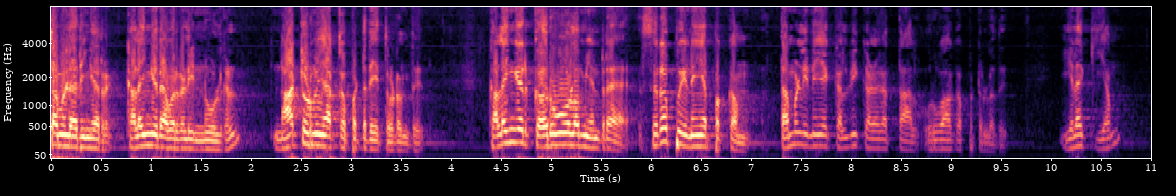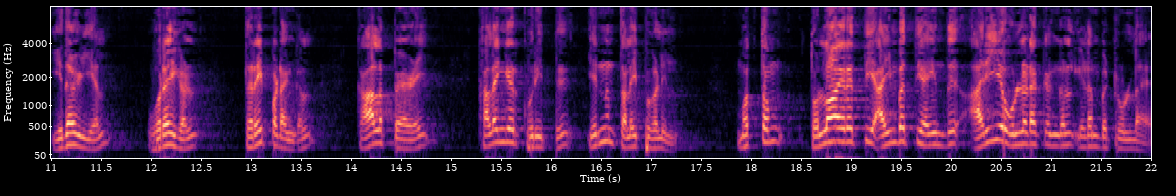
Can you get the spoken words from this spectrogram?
முத்தமிழறிஞர் கலைஞர் அவர்களின் நூல்கள் நாட்டுடைமையாக்கப்பட்டதைத் தொடர்ந்து கலைஞர் கருவூலம் என்ற சிறப்பு இணைய பக்கம் தமிழ் இணைய கல்விக் கழகத்தால் உருவாக்கப்பட்டுள்ளது. இலக்கியம் இதழியல் உரைகள் திரைப்படங்கள் காலப்பேழை கலைஞர் குறித்து என்னும் தலைப்புகளில் மொத்தம் தொள்ளாயிரத்தி ஐம்பத்தி ஐந்து அரிய உள்ளடக்கங்கள் இடம்பெற்றுள்ள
